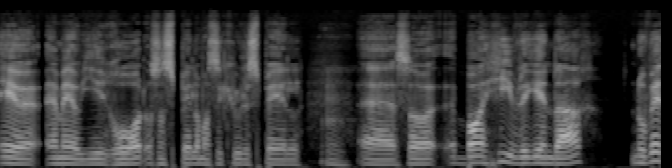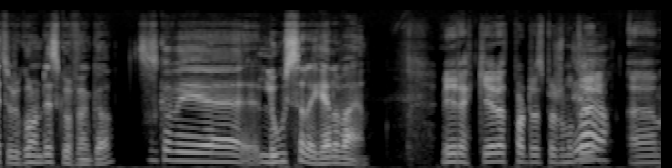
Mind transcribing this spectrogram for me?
er, er med og gir råd, og som spiller masse kule spill. Mm. Eh, så bare hiv deg inn der. Nå vet du hvordan Discord funker, så skal vi eh, lose deg hele veien. Vi rekker et par-tre spørsmål Ja, til. Eh,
